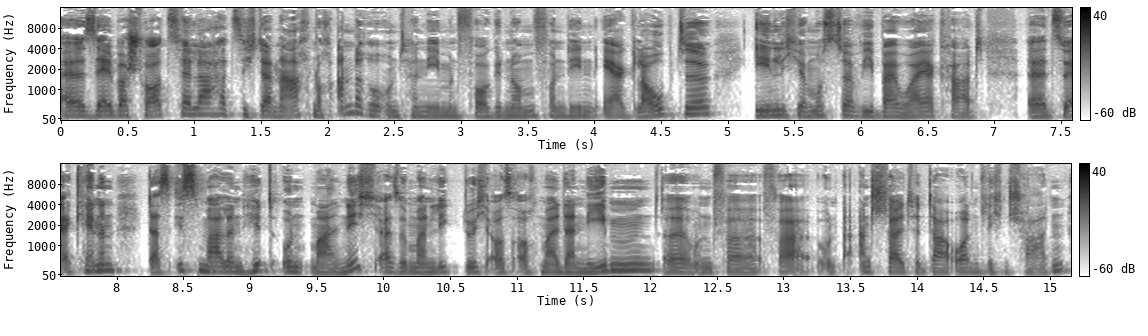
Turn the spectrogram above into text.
Äh, selber Shortseller hat sich danach noch andere Unternehmen vorgenommen, von denen er glaubte, ähnliche Muster wie bei Wirecard äh, zu erkennen. Das ist mal ein Hit und mal nicht. Also man liegt durchaus auch mal daneben äh, und veranstaltet da ordentlichen Schaden.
